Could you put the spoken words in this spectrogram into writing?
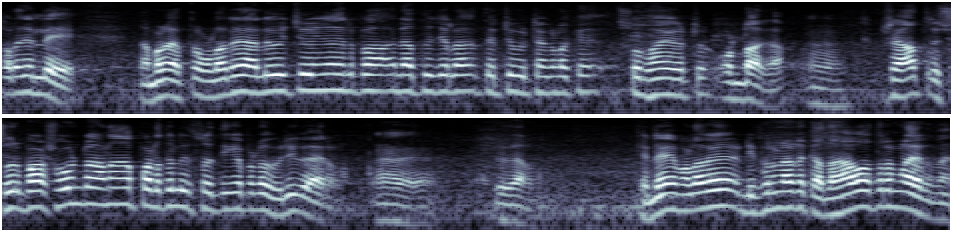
പറഞ്ഞില്ലേ നമ്മൾ എത്ര വളരെ ആലോചിച്ച് കഴിഞ്ഞാൽ ചിലപ്പോൾ അതിനകത്ത് ചില തെറ്റുകുറ്റങ്ങളൊക്കെ സ്വാഭാവികമായിട്ട് ഉണ്ടാകാം. പക്ഷെ ആ തൃശ്ശൂർ ഭാഷ കൊണ്ടാണ് ആ പടത്തിൽ ശ്രദ്ധിക്കപ്പെട്ട ഒരു കാരണം. ഒരു കാരണം. പിന്നെ വളരെ ഡിഫറെന്റ് ആയിട്ട് കഥാപാത്രങ്ങളായിരുന്നു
